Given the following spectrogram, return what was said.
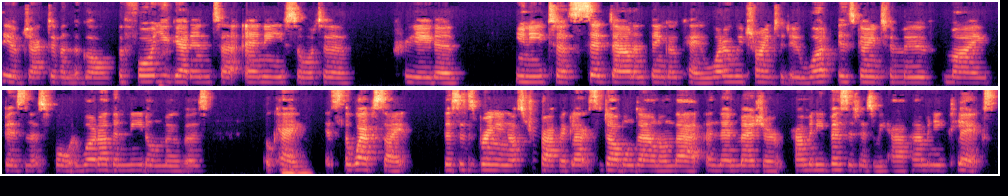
The objective and the goal. Before you get into any sort of creative, you need to sit down and think, okay, what are we trying to do? What is going to move my business forward? What are the needle movers? Okay, mm-hmm. it's the website this is bringing us traffic. Let's double down on that and then measure how many visitors we have, how many clicks,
